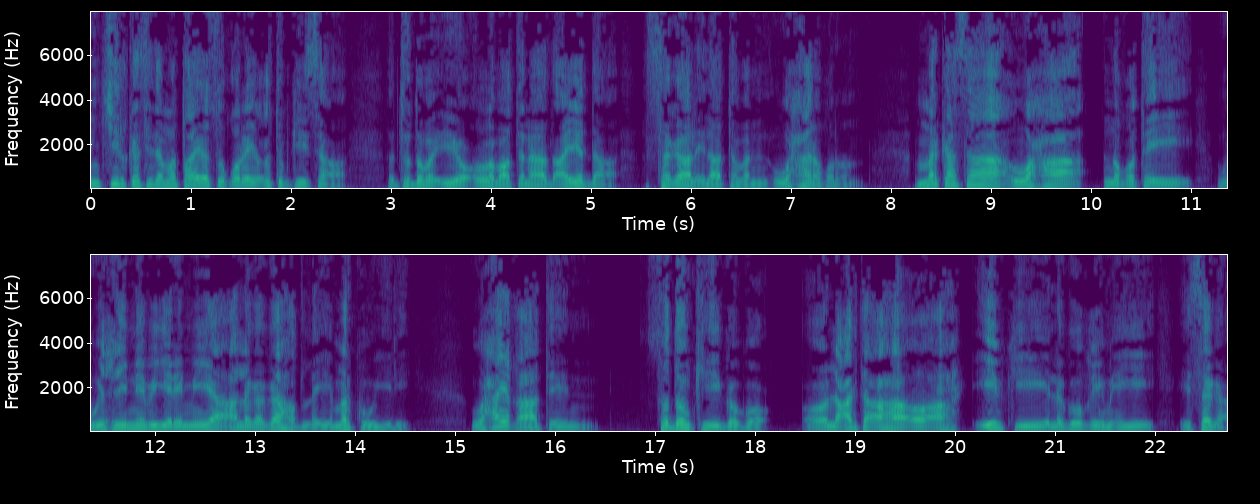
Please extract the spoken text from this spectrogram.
Injiilka sida matayas u qoray cutubkiisa toddoba iyo labaatanaad ayadda sagaal ilaa toban waxaana qoran. Markaasaa waxaa noqotay wixii nebi yeremiya ah lagaga hadlay markuu yidhi waxay qaateen soddonkii gogo oo lacagta ahaa oo ah iibkii lagu qiimeeyey isaga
